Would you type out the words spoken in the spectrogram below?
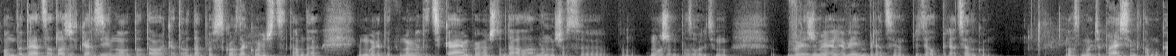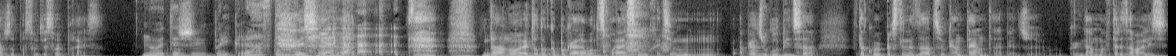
Он пытается отложить в корзину тот товар, который, допустим, скоро закончится там, да. И мы этот момент отсекаем, понимаем, что да, ладно, мы сейчас можем позволить ему в режиме реального времени переоценить, сделать переоценку. У нас мультипрайсинг, там у каждого, по сути, свой прайс. Ну, это же прекрасно вообще. Да, но это только пока работа с прайсом. Мы хотим, опять же, углубиться в такую персонализацию контента. Опять же, когда мы авторизовались,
